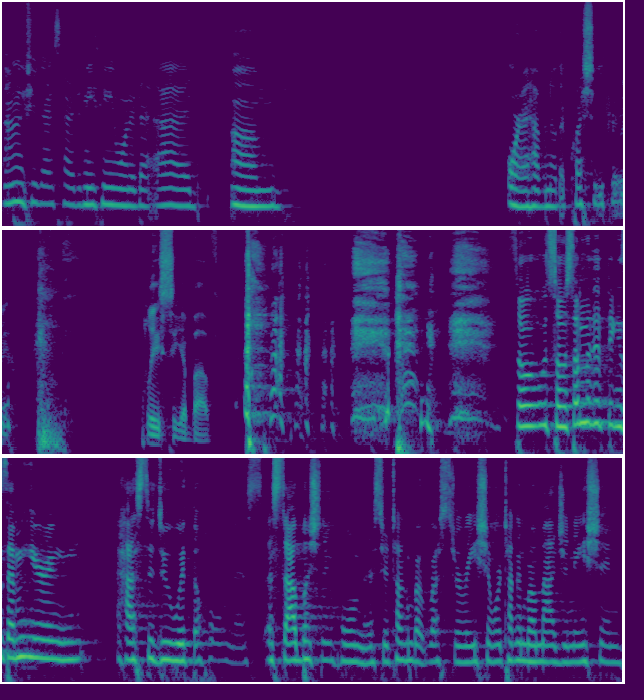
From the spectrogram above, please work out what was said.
I don't know if you guys had anything you wanted to add, um, or I have another question for you. Please see above. so, so some of the things I'm hearing has to do with the wholeness, establishing wholeness. You're talking about restoration. We're talking about imagination.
